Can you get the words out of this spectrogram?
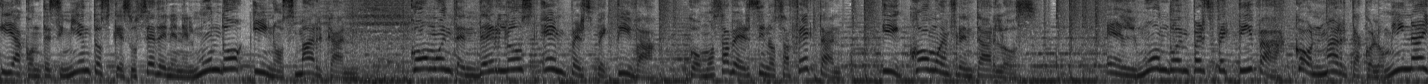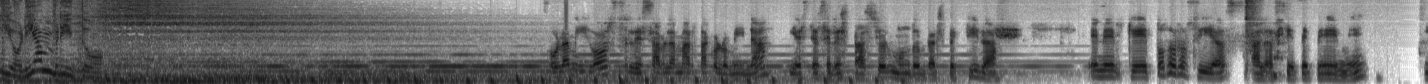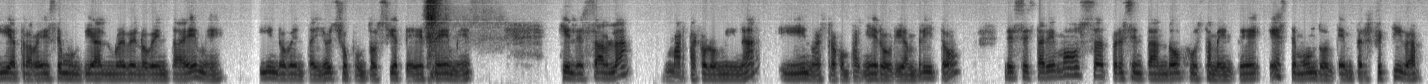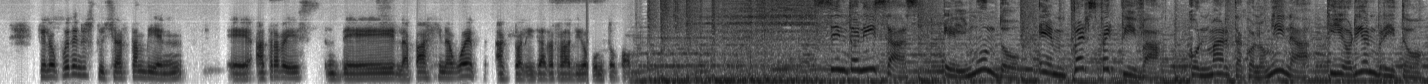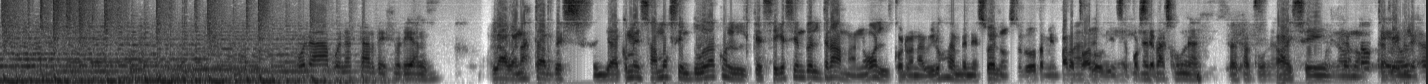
y acontecimientos que suceden en el mundo y nos marcan. Cómo entenderlos en perspectiva, cómo saber si nos afectan y cómo enfrentarlos. El mundo en perspectiva con Marta Colomina y Orián Brito. Hola amigos, les habla Marta Colomina y este es el espacio El Mundo en Perspectiva, en el que todos los días a las 7 pm y a través de Mundial 990M y 98.7 FM, quien les habla, Marta Colomina y nuestro compañero Orián Brito, les estaremos presentando justamente este mundo en perspectiva, que lo pueden escuchar también eh, a través de la página web actualidadradio.com. Sintonizas El Mundo en Perspectiva con Marta Colomina y Orián Brito. Hola, buenas tardes, Orián. Hola, buenas tardes. Ya comenzamos sin duda con el que sigue siendo el drama, ¿no? El coronavirus en Venezuela. Un saludo también para toda la audiencia, por las vacunas, las vacunas. Ay, sí, no, no, terrible. Eh,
